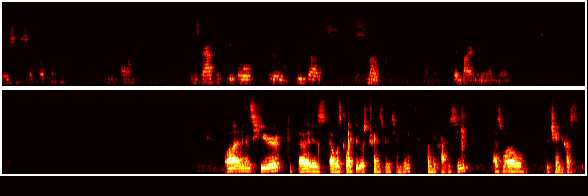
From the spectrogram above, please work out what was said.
relationship with him. He I don't interact with people who do drugs, smoke, the environment in any way. All the evidence here that is that was collected was transferred to me from the crime scene, as well the chain custody.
